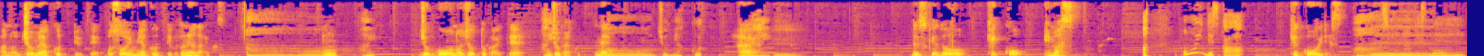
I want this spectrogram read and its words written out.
あの、除脈って言って、遅い脈っていうことにはなります。あー。うん。はい。除光の除と書いてはい、除脈ですあね。ー、除脈。はい。はい。うん。ですけど、結構います。多いんですか？結構多いです。あー、そうなんですね。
